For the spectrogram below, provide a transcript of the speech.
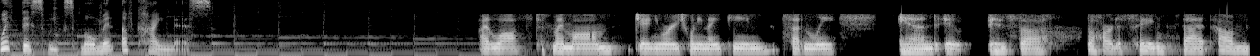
with this week's Moment of Kindness. I lost my mom January 2019 suddenly, and it is the the hardest thing that um,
